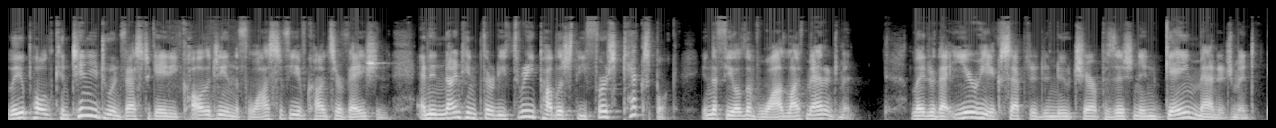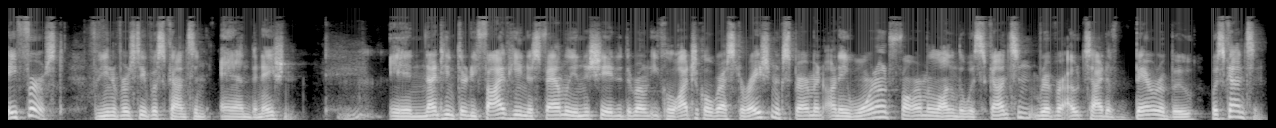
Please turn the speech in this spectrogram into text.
Leopold continued to investigate ecology and the philosophy of conservation, and in 1933 published the first textbook in the field of wildlife management. Later that year, he accepted a new chair position in game management, a first for the University of Wisconsin and the nation. In 1935, he and his family initiated their own ecological restoration experiment on a worn out farm along the Wisconsin River outside of Baraboo, Wisconsin.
